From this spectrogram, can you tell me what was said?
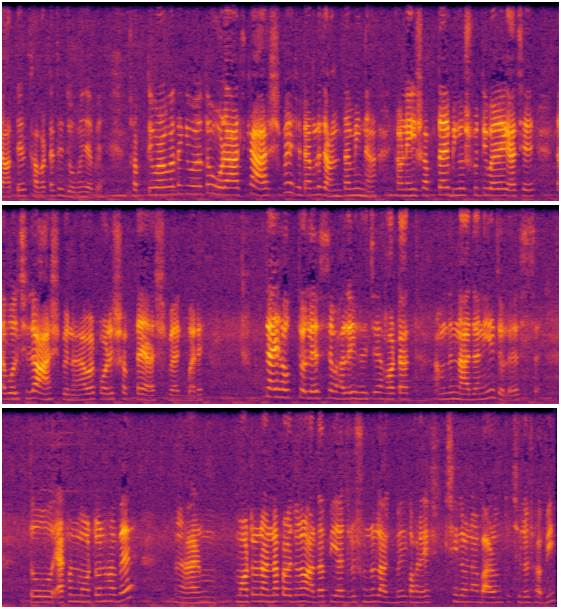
রাতের খাবারটাতে জমে যাবে। সবথেকে বড় কথা কি বলতো? ওরা আজকে আসবে সেটা আমরা জানতামই না। কারণ এই সপ্তাহে বৃহস্পতিবারে গেছে, তা বলছিল আসবে না। আবার পরের সপ্তাহে আসবে একবারে। যাই হোক, চলে এসছে, ভালোই হয়েছে। হঠাৎ আমাদের না জানিয়ে চলে এসছে। তো এখন মটন হবে। আর মটন রান্না করার জন্য আদা, পেঁয়াজ, রসুনও লাগবে। ঘরে ছিল না, বারন্ত ছিল সবই।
